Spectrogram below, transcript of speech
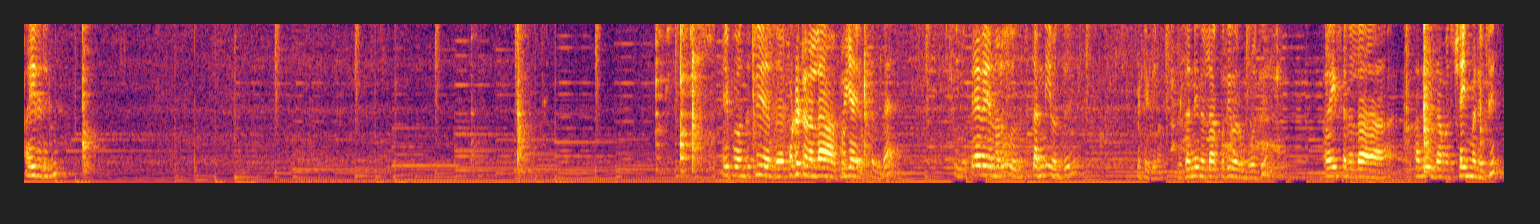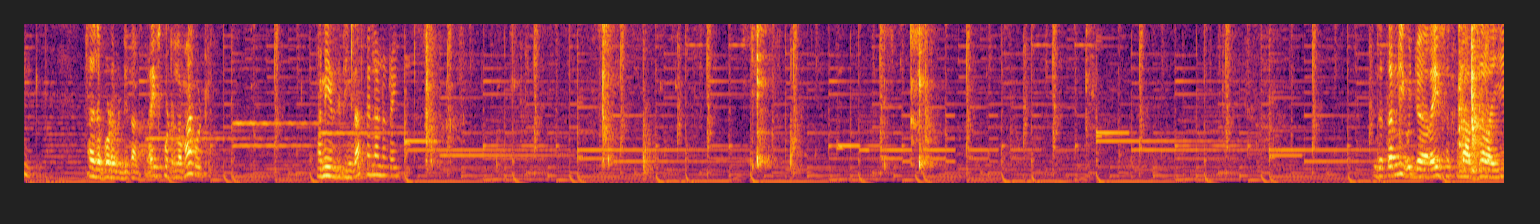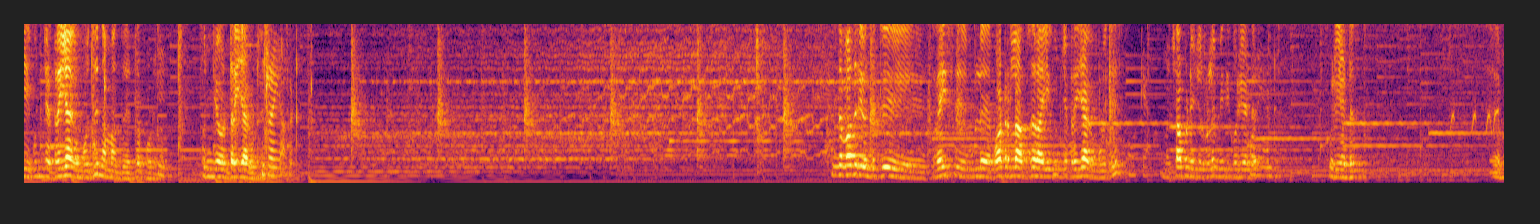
தயிர் எடுங்க இப்போ வந்துட்டு அந்த பொட்டேட்டோ நல்லா ஃப்ரீயாக இருக்கிறதுல நம்ம தேவையான அளவு வந்து தண்ணி வந்து விட்டுக்கலாம். இந்த தண்ணி நல்லா கொதி வரும்போது ரைஸை நல்லா தண்ணி இல்லாமல் ஸ்ட்ரெயின் பண்ணிவிட்டு அதில் போட வேண்டியதான் ரைஸ் போட்டுடலாமா? போட்டு பண்ணி எடுத்துட்டிங்களா? எல்லாம் கிரைண்ட் பண்ணிட்டேன் இந்த தண்ணி கொஞ்சம் ரைஸ் ஃபுல்லாக அப்சர்வ் ஆகி கொஞ்சம் ட்ரை ஆகும்போது நம்ம அந்த இதை போடணும். கொஞ்சம் ட்ரை ஆகட்டும். ட்ரை ஆகட்டும். இந்த மாதிரி வந்துட்டு ரைஸ் உள்ள வாட்டர்லாம் அப்சர்வ் ஆகி கொஞ்சம் ட்ரை ஆகும்போது நம்ம சாப் பண்ணி வச்சுருக்கோம்ல மீதி கொரியாண்டர் கொரியாண்டர்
